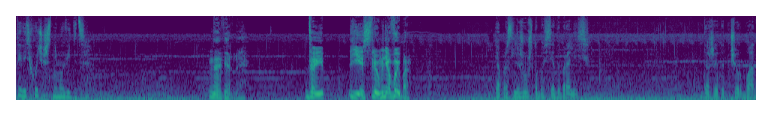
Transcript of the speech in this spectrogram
Ты ведь хочешь с ним увидеться? Наверное. Да и есть ли у меня выбор? Я прослежу, чтобы все добрались. Даже этот чурбан.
